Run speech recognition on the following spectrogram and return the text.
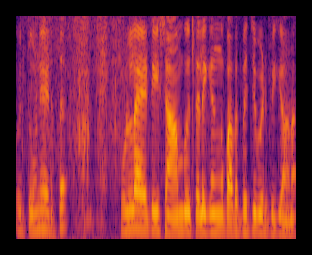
ഒരു തുണി എടുത്ത് ഫുള്ളായിട്ട് ഈ ഷാമ്പു ഇത്തലേക്ക് അങ്ങ് പതപ്പിച്ച് പിടിപ്പിക്കുകയാണ്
